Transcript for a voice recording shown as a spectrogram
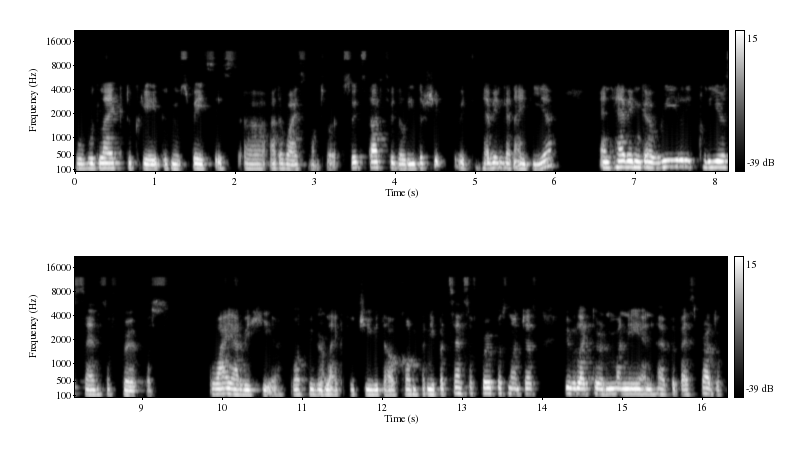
who would like to create the new spaces. Uh, otherwise, won't work. So it starts with the leadership, with having an idea and having a really clear sense of purpose. Why are we here? What we would yeah. like to achieve with our company, but sense of purpose, not just we would like to earn money and have the best product.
